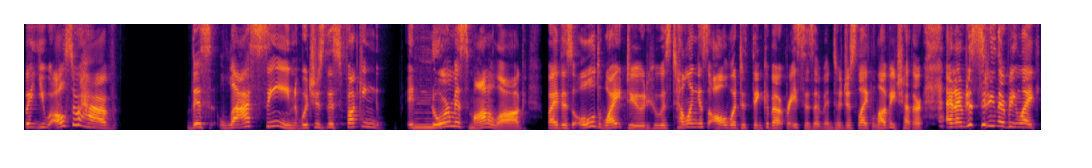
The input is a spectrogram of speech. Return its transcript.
But you also have this last scene, which is this fucking enormous monologue by this old white dude who is telling us all what to think about racism and to just like love each other. And I'm just sitting there being like,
